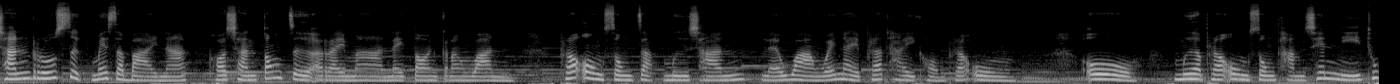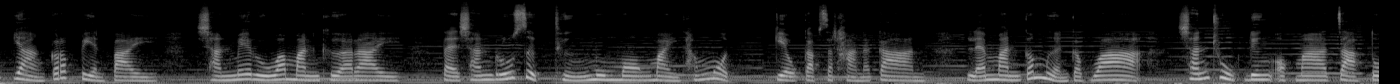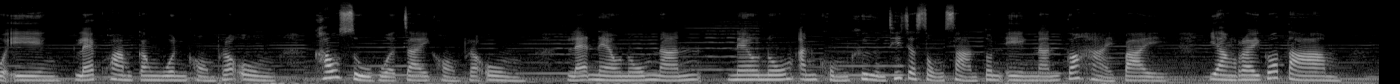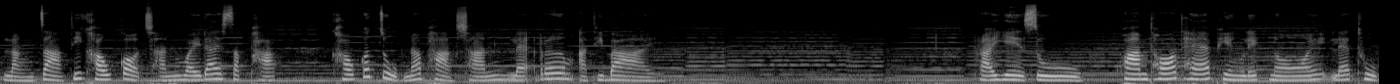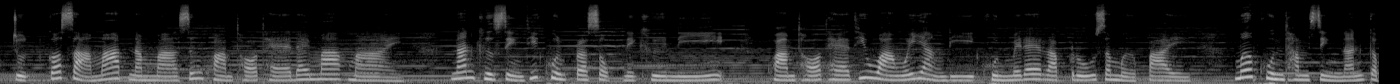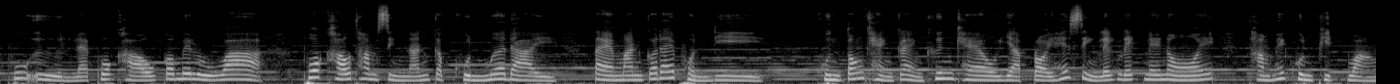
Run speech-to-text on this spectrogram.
ฉันรู้สึกไม่สบายนัก เพราะฉันต้องเจออะไรมาในตอนกลางวัน พระองค์ทรงจับมือฉัน และวางไว้ในพระทัยของพระองค์ โอ้ เมื่อพระองค์ทรงทำเช่นนี้ทุกอย่างก็เปลี่ยนไป ฉันไม่รู้ว่ามันคืออะไร แต่ฉันรู้สึกถึงมุมมองใหม่ทั้งหมดเกี่ยวกับสถานการณ์ และมันก็เหมือนกับว่า ฉันถูกดึงออกมาจากตัวเองและความกังวลของพระองค์ เข้าสู่หัวใจของพระองค์ และแนวโน้มนั้น แนวโน้มอันขมขื่นที่จะสงสารตนเองนั้นก็หายไป อย่างไรก็ตาม หลังจากที่เขากอดฉันไว้ได้สักพัก เขาก็จูบหน้าผากฉันและเริ่มอธิบาย พระเยซู ความท้อแท้เพียงเล็กน้อย และถูกจุดก็สามารถนำมาซึ่งความท้อแท้ได้มากมาย นั่นคือสิ่งที่คุณประสบในคืนนี้ ความท้อแท้ที่วางไว้อย่างดี คุณไม่ได้รับรู้เสมอไป เมื่อคุณทำสิ่งนั้นกับผู้อื่น และพวกเขาก็ไม่รู้ว่า พวกเขาทำสิ่งนั้นกับคุณเมื่อใด แต่มันก็ได้ผลดี คุณต้องแข็งแกร่งขึ้นแคล อย่าปล่อยให้สิ่งเล็กๆ น้อยๆทำให้คุณผิดหวัง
